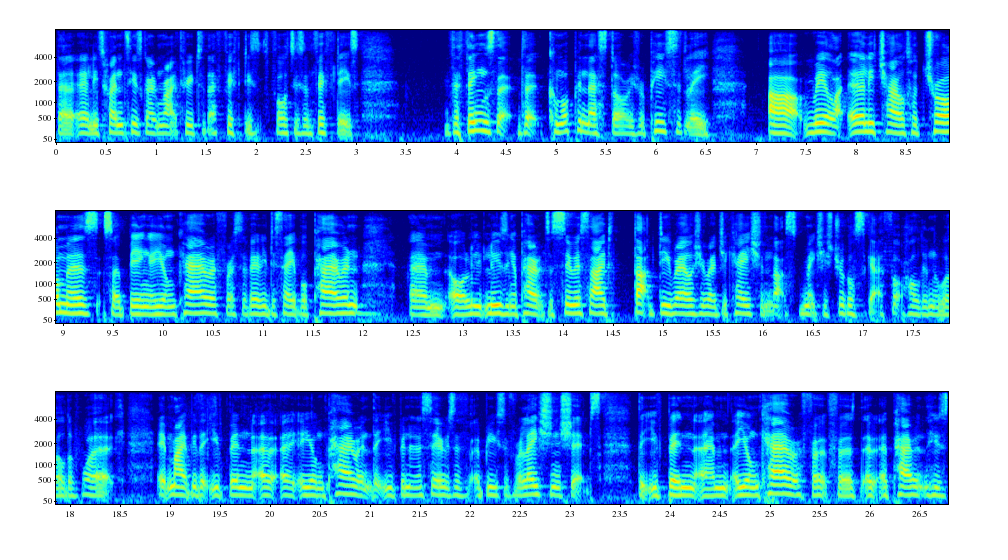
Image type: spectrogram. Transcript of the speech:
their early 20s going right through to their 50s 40s and 50s the things that, that come up in their stories repeatedly are real early childhood traumas, so being a young carer for a severely disabled parent, um, or lo losing a parent to suicide, that derails your education. That makes you struggle to get a foothold in the world of work. It might be that you've been a, a young parent, that you've been in a series of abusive relationships, that you've been um, a young carer for, for a, a parent who's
